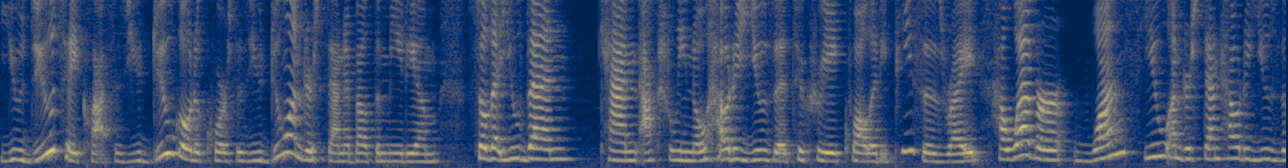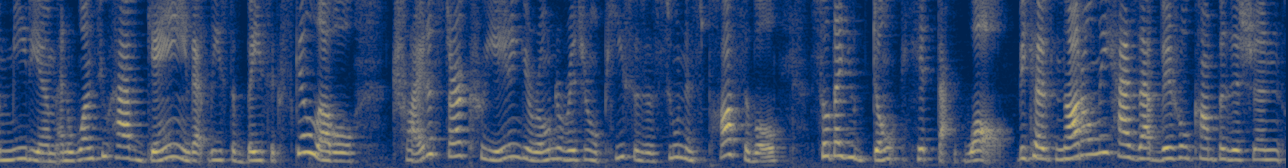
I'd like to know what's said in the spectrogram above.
you do take classes, you do go to courses, you do understand about the medium so that you then can actually know how to use it to create quality pieces, right? However, once you understand how to use the medium and once you have gained at least a basic skill level, try to start creating your own original pieces as soon as possible so that you don't hit that wall. Because not only has that visual composition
